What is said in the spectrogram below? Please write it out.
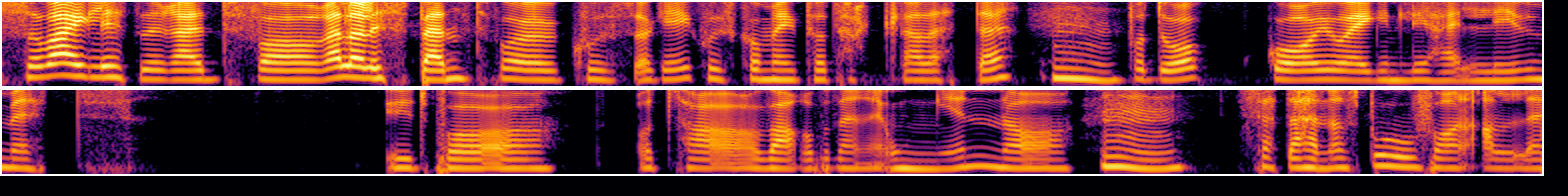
så var jeg litt redd for Eller litt spent på hvordan, okay, hvordan kommer jeg til å takle dette. Mm. For da går jo egentlig hele livet mitt ut på å, å ta vare på denne ungen og Mm. Sette hennes behov foran alle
